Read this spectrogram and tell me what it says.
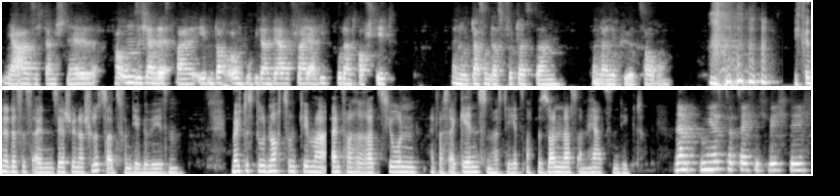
ja, sich dann schnell verunsichern lässt, weil eben doch irgendwo wieder ein Werbeflyer liegt, wo dann drauf steht, wenn du das und das fütterst, dann können deine Kühe zaubern. ich finde, das ist ein sehr schöner Schlusssatz von dir gewesen. Möchtest du noch zum Thema einfache Ration etwas ergänzen, was dir jetzt noch besonders am Herzen liegt? Na, mir ist tatsächlich wichtig,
